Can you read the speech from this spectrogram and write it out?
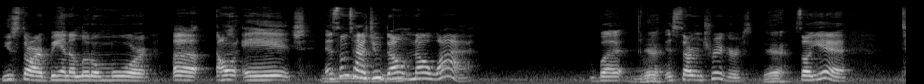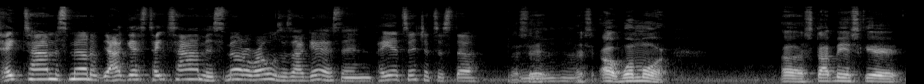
You start being a little more uh, on edge, and sometimes you don't know why. But Yeah. it's certain triggers. Yeah. So yeah, take time to smell the. I guess take time and smell the roses. I guess and pay attention to stuff. That's Mm-hmm. it. That's Oh, one more. Uh, stop being scared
